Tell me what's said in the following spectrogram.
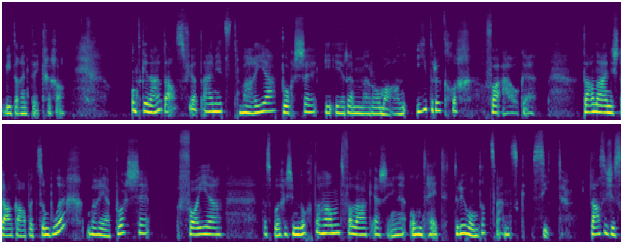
wiederentdecken kann. Und genau das führt einem jetzt Maria Bursche in ihrem Roman eindrücklich vor Augen. Dann eine Angabe zum Buch. Maria Bursche, Feuer. Das Buch ist im Luchterhand Verlag erschienen und hat 320 Seiten. Das ist es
